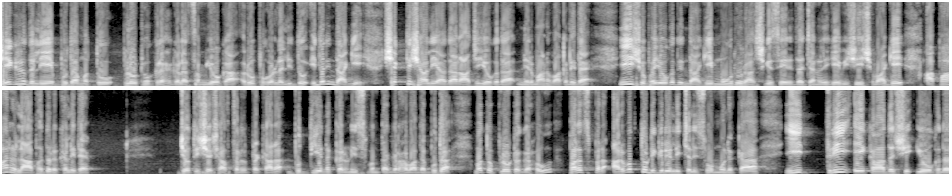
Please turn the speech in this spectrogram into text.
ಶೀಘ್ರದಲ್ಲಿಯೇ ಬುಧ ಮತ್ತು ಪ್ಲೂಟೋ ಗ್ರಹಗಳ ಸಂಯೋಗ ರೂಪುಗೊಳ್ಳಲಿದ್ದು, ಇದರಿಂದಾಗಿ ಶಕ್ತಿಶಾಲಿಯಾದ ರಾಜಯೋಗದ ನಿರ್ಮಾಣವಾಗಲಿದೆ. ಈ ಶುಭಯೋಗದಿಂದಾಗಿ ಮೂರು ರಾಶಿಗೆ ಸೇರಿದ ಜನರಿಗೆ ವಿಶೇಷವಾಗಿ ಅಪಾರ ಲಾಭ ದೊರಕಲಿದೆ. ಜ್ಯೋತಿಷ್ಯ ಶಾಸ್ತ್ರದ ಪ್ರಕಾರ ಬುದ್ಧಿಯನ್ನು ಕರುಣಿಸುವಂಥ ಗ್ರಹವಾದ ಬುಧ ಮತ್ತು ಪ್ಲೂಟೋ ಗ್ರಹವು ಪರಸ್ಪರ ಅರವತ್ತು ಡಿಗ್ರಿಯಲ್ಲಿ ಚಲಿಸುವ ಮೂಲಕ ಈ ತ್ರಿ ಏಕಾದಶಿ ಯೋಗದ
